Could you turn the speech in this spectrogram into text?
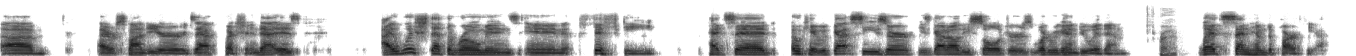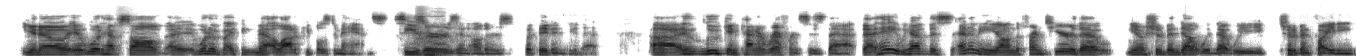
um, I respond to your exact question, and that is I wish that the Romans in 50 had said, okay, we've got Caesar, he's got all these soldiers. What are we going to do with him? Right. Let's send him to Parthia. You know, it would have solved, uh, it would have, I think, met a lot of people's demands, Caesar's and others, but they didn't do that. Uh, and Lucan kind of references that that hey, we have this enemy on the frontier that you know should have been dealt with, that we should have been fighting,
